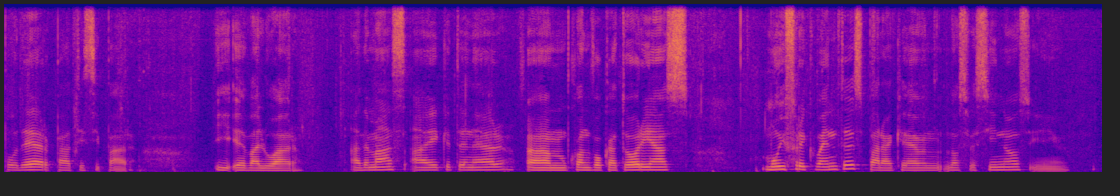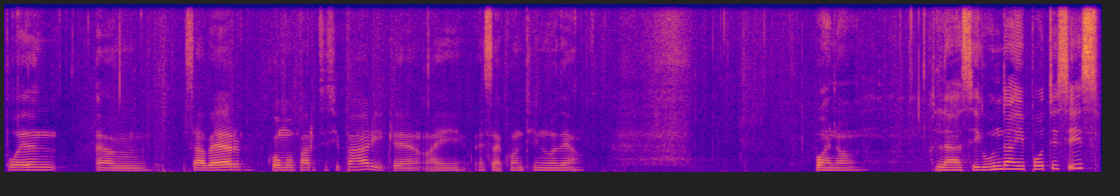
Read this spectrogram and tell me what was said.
poder participar y evaluar. Además, hay que tener um, convocatorias muy frecuentes para que los vecinos y pueden em, saber cómo participar y que hay esa continuidad. Bueno, la segunda hipótesis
